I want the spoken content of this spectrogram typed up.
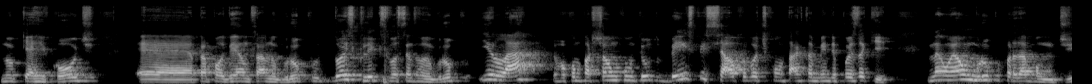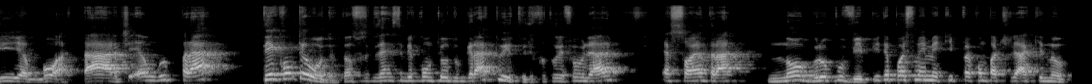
no QR Code é, para poder entrar no grupo. Dois cliques você entra no grupo e lá eu vou compartilhar um conteúdo bem especial que eu vou te contar também depois aqui. Não é um grupo para dar bom dia, boa tarde, é um grupo para ter conteúdo. Então, se você quiser receber conteúdo gratuito de Futura Familiar, é só entrar no grupo VIP. E depois também minha equipe vai compartilhar aqui no,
